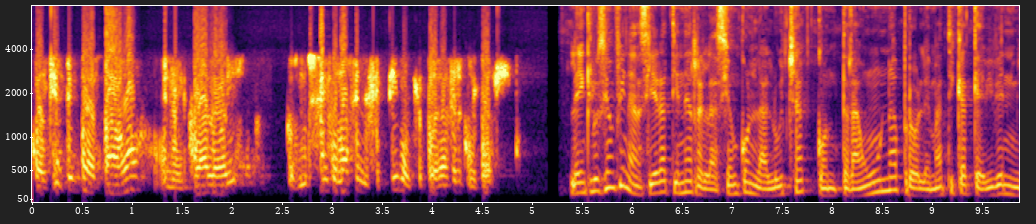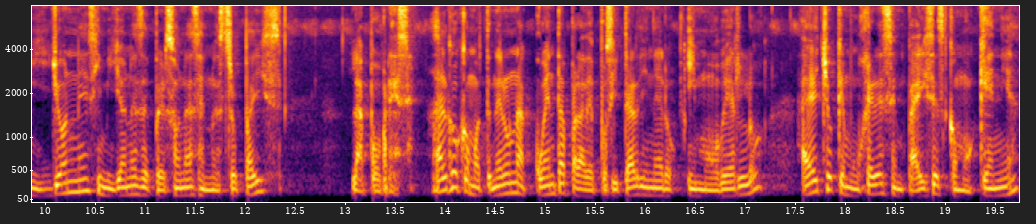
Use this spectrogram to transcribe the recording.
cualquier tipo de pago en el cual hoy pues mucha gente lo hace en efectivo que puede hacer con todos. La inclusión financiera tiene relación con la lucha contra una problemática que viven millones y millones de personas en nuestro país, la pobreza. Algo como tener una cuenta para depositar dinero y moverlo ha hecho que mujeres en países como Kenia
